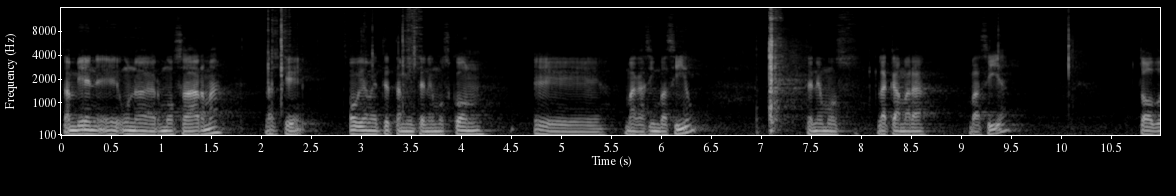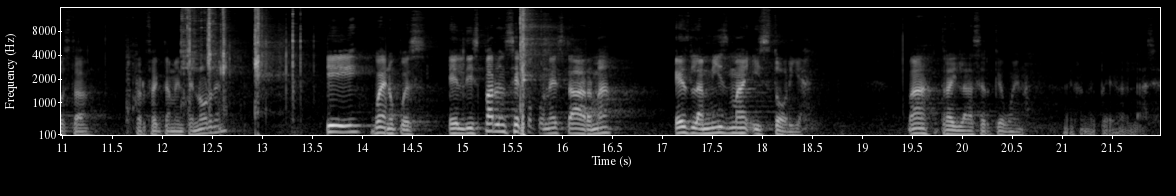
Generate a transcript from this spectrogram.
también eh, una hermosa arma, la que Obviamente también tenemos con eh, magazine vacío. Tenemos la cámara vacía. Todo está perfectamente en orden. Y bueno, pues el disparo en seco con esta arma es la misma historia. Ah, trae láser, qué bueno. Déjame pegar el láser.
